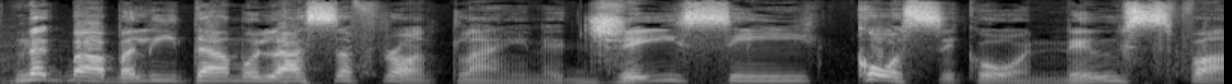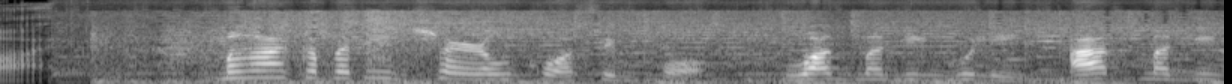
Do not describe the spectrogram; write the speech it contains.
Nagbabalita mula sa Frontline, JC Cosico News 5. Mga kapatid Cheryl Cosim po, huwag maging huli at maging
